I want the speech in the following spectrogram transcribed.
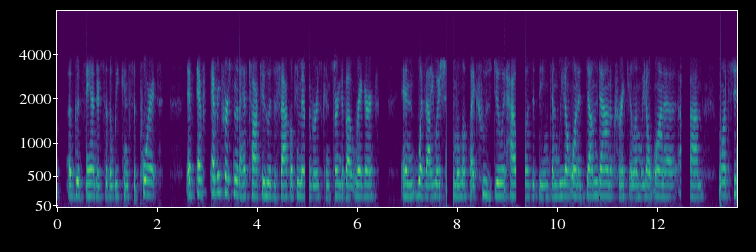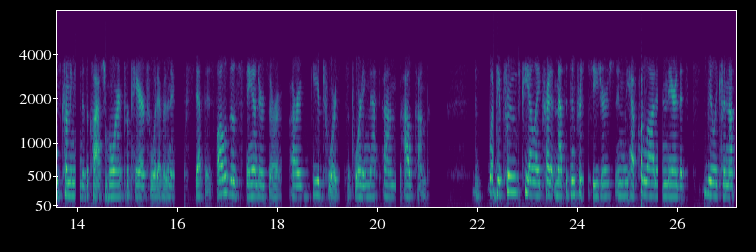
a, a, good standard so that we can support. Every, person that I have talked to who is a faculty member is concerned about rigor and what evaluation will look like, who's doing, how is it being done. We don't want to dumb down a curriculum. We don't want to um, want students coming into the classroom who aren't prepared for whatever the next step is. All of those standards are, are geared towards supporting that um, outcome. The, the, approved PLA credit methods and procedures, and we have quite a lot in there that's really kind of nuts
